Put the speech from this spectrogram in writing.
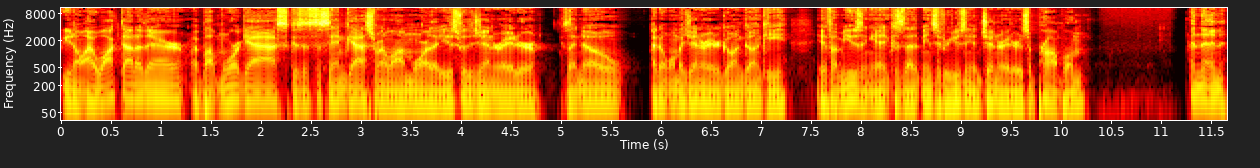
you know, I walked out of there. I bought more gas because it's the same gas for my lawnmower that I use for the generator because I know I don't want my generator going gunky if I'm using it because that means if you're using a generator is a problem. And then,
